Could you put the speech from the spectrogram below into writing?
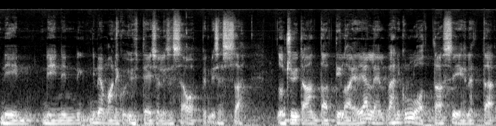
niin, niin, niin nimenomaan niin kuin yhteisöllisessä oppimisessa on syytä antaa tilaa ja jälleen vähän niin kuin luottaa siihen, että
